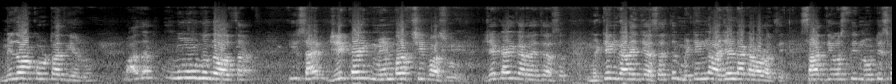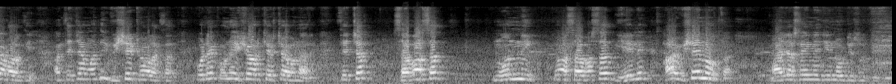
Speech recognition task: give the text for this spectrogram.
मी जेव्हा कोर्टात गेलो माझा मूळ मुद्दा होता की साहेब जे काही मेंबरशिप असो जे काही करायचं असं मिटिंग काढायची असेल तर मिटिंगला अजेंडा काढावा लागते. सात दिवस ती नोटीस काढावी लागते. आणि त्याच्यामध्ये विषय ठेवावा लागतात. कोण्या कोण्या विषयावर चर्चा होणार आहे? त्याच्यात सभासद नोंदणी किंवा सभासद घेणे हा विषय नव्हता. माझ्या सैन्य जी नोटीस होती ती.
